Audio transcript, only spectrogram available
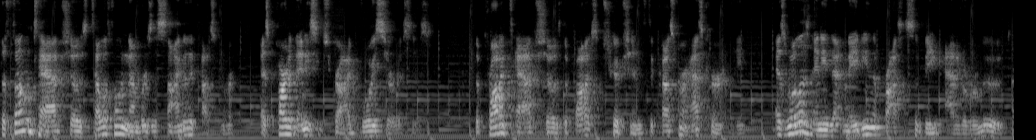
The Phone tab shows telephone numbers assigned to the customer as part of any subscribed voice services. The Product tab shows the product subscriptions the customer has currently, as well as any that may be in the process of being added or removed.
